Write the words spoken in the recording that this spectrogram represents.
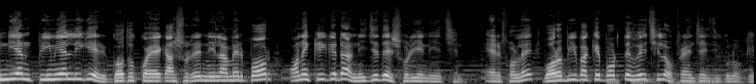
ইন্ডিয়ান প্রিমিয়ার লিগের গত কয়েক আসরের নিলামের পর অনেক ক্রিকেটার নিজেদের সরিয়ে নিয়েছেন। এর ফলে বড় বিপাকে পড়তে হয়েছিল ফ্র্যাঞ্চাইজিগুলোকে।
